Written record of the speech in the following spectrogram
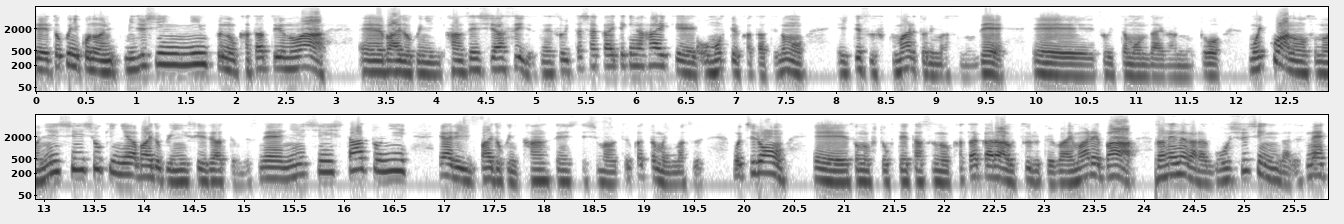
で、特にこの未受診妊婦の方というのは、えー、梅毒に感染しやすいですね、そういった社会的な背景を持っている方っていうのも一定数含まれておりますので、えー、そういった問題があるのと、もう一個は、あの、その妊娠初期には梅毒陰性であってもですね、妊娠した後に、やはり梅毒に感染してしまうという方もいます。もちろん、えー、その不特定多数の方からうつるという場合もあれば、残念ながらご主人がですね、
